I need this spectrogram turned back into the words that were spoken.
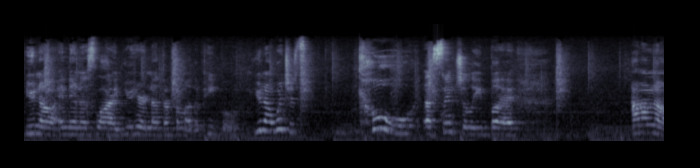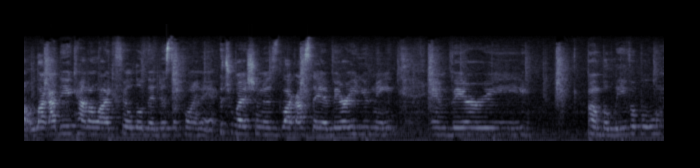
you know and then it's like you hear nothing from other people you know which is cool essentially but I don't know. Like I did kind of like feel a little bit disappointed. The situation is like I said very unique and very unbelievable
